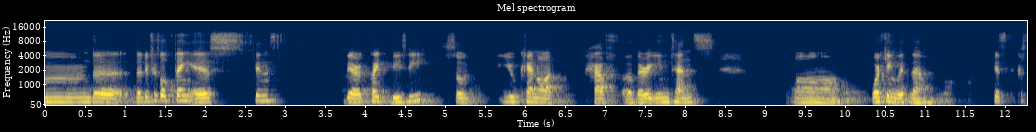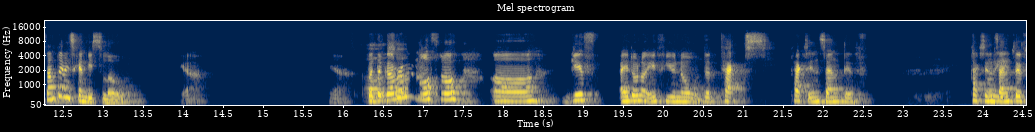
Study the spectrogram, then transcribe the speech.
Mm, the, the difficult thing is since they are quite busy, so you cannot have a very intense uh, working with them. It's sometimes it can be slow. Yeah. Yeah. But the Oh, so- government also uh, give, I don't know if you know the tax tax incentive. Tax Oh, yes. incentive,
